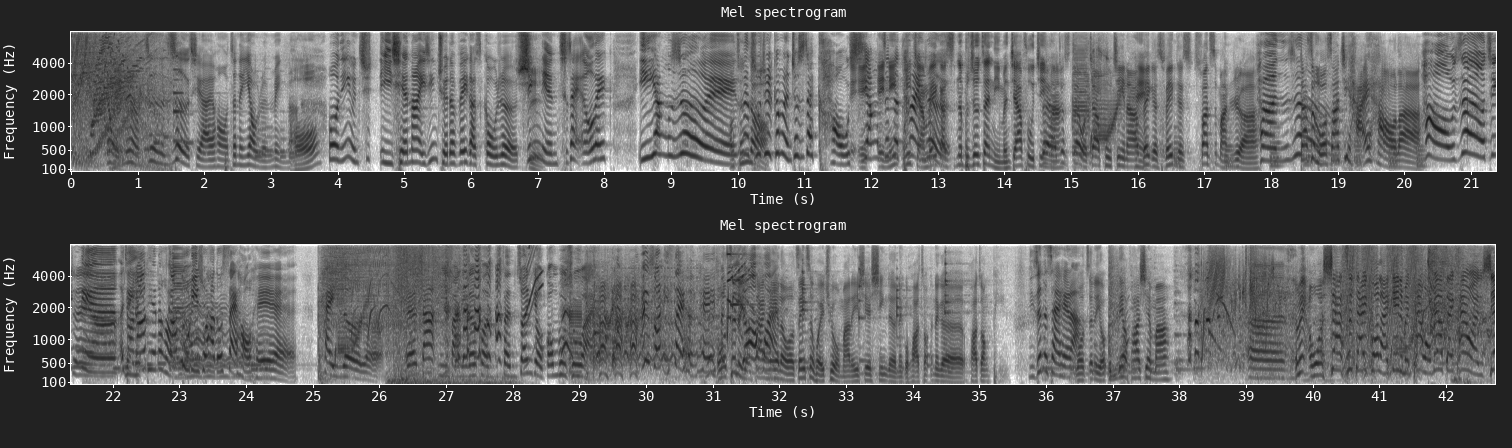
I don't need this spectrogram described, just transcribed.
哎，我跟你讲，这个热起来哈，真的要人命啊！哦，哦，你以去以前呢、已经觉得 Vegas 够热，今年在 LA 一样热哎、哦哦那出去根本就是在烤箱，真的你你讲太热了 Vegas，那不就在你们家附近吗？对啊，就是在我家附近啊嘿，Vegas Vegas 算是蛮热啊，很热。但是洛杉矶还好啦。好热哦，今年，啊而且当天都好热。刚杜丽说她都晒好黑哎，太热了。呃，大你把你的粉粉砖给我公布出来。我跟你说你晒很黑，我真的有。晒黑了，我这一次回去我买了一些新的那个化妆那个化妆品，你真的晒黑了？我真的有，你没有发现吗？呃，没有，我下次带过来给你们看，我们要在开玩笑。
